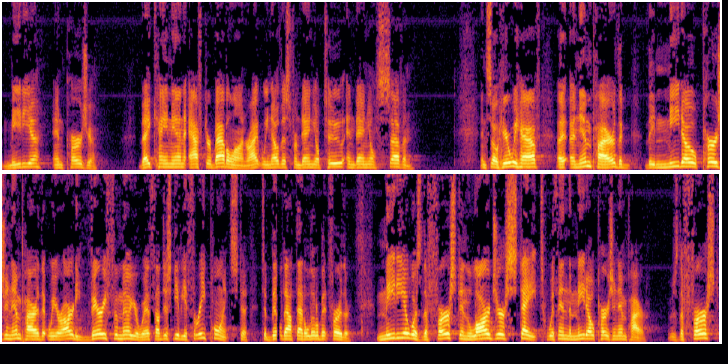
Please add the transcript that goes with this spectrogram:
Media and Persia. They came in after Babylon, right? We know this from Daniel 2 and Daniel 7. And so here we have a, an empire, the, the Medo Persian Empire, that we are already very familiar with. I'll just give you three points to, to build out that a little bit further. Media was the first and larger state within the Medo Persian Empire. It was the first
